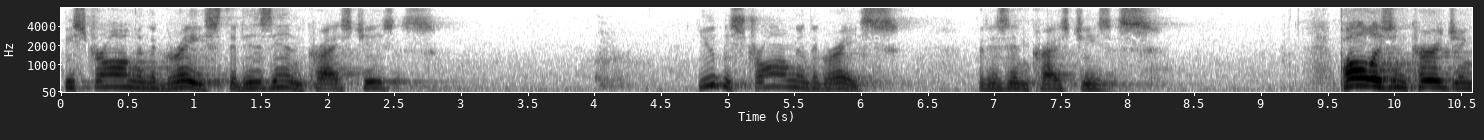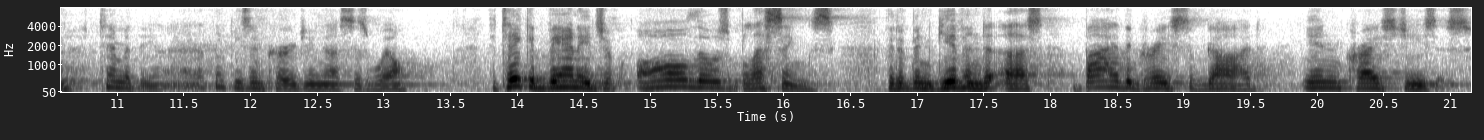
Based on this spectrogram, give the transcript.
be strong in the grace that is in Christ Jesus. You be strong in the grace that is in Christ Jesus. Paul is encouraging Timothy, and I think he's encouraging us as well, to take advantage of all those blessings that have been given to us by the grace of God in Christ Jesus.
